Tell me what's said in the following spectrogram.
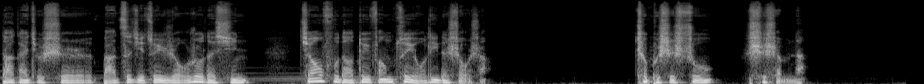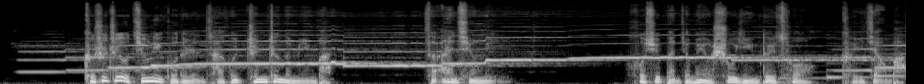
大概就是把自己最柔弱的心交付到对方最有力的手上。这不是输是什么呢？可是只有经历过的人才会真正的明白，在爱情里，或许本就没有输赢对错可以讲吧。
